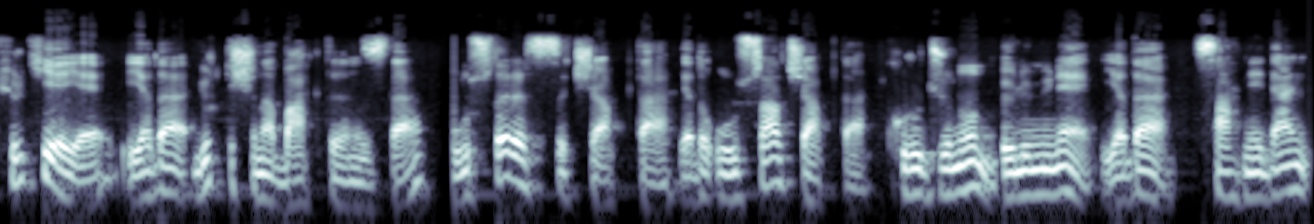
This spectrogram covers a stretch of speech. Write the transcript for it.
Türkiye'ye ya da yurt dışına baktığınızda uluslararası çapta ya da ulusal çapta kurucunun ölümüne ya da sahneden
